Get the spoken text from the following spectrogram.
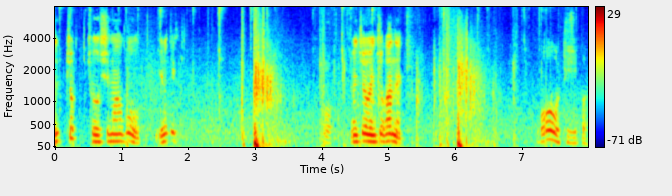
왼쪽 조심하고 여기 오. 왼쪽 왼쪽 안에 오 뒤집어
